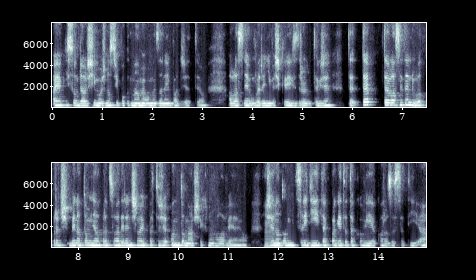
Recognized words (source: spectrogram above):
a jaký jsou další možnosti, pokud máme omezený budget. Jo? A vlastně uvedení veškerých zdrojů. Takže to, to, to je vlastně ten důvod, proč by na tom měl pracovat jeden člověk, protože on to má všechno v hlavě. Jo? Hmm. Že na tom víc lidí, tak pak je to takový jako rozesetý a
